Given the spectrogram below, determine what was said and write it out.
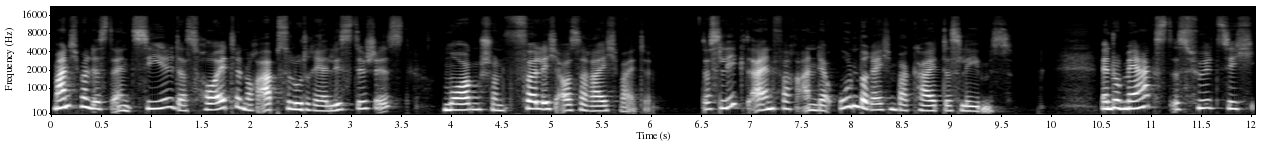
Manchmal ist ein Ziel, das heute noch absolut realistisch ist, morgen schon völlig außer Reichweite. Das liegt einfach an der Unberechenbarkeit des Lebens. Wenn du merkst, es fühlt sich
